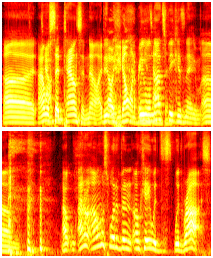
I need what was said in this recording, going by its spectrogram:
Uh, I almost said Townsend. No, I didn't. Oh, you don't want to bring we will not Townsend. speak his name. Um, I, I don't. I almost would have been okay with with Ross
